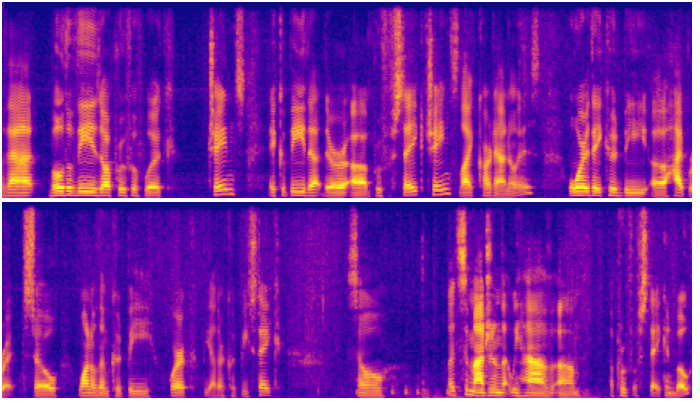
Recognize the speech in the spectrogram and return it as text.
that both of these are proof of work chains. It could be that they're uh, proof of stake chains like Cardano is, or they could be a hybrid. So one of them could be work, the other could be stake. So let's imagine that we have um, a proof of stake in both.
